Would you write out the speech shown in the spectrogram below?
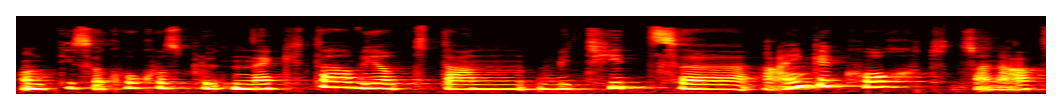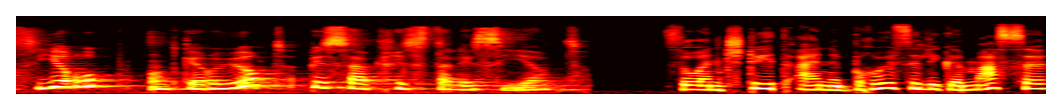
Und dieser Kokosblütennektar wird dann mit Hitze eingekocht zu einer Art Sirup und gerührt, bis er kristallisiert. So entsteht eine bröselige Masse,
